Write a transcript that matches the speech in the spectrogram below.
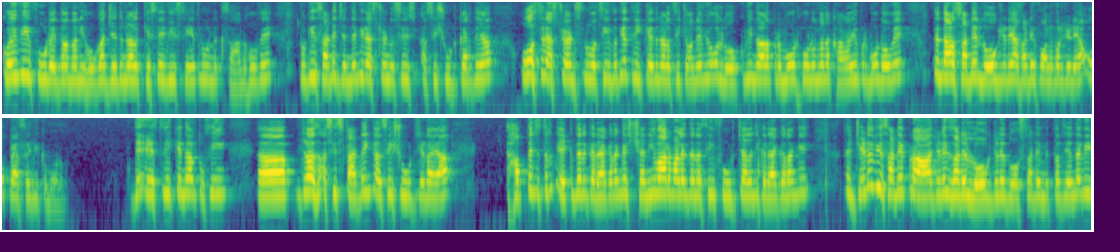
ਕੋਈ ਵੀ ਫੂਡ ਇਦਾਂ ਦਾ ਨਹੀਂ ਹੋਊਗਾ, ਜਿਹਦੇ ਨਾਲ ਕਿਸੇ ਵੀ ਸਿਹਤ ਨੂੰ ਨੁਕਸਾਨ ਹੋਵੇ। ਕਿਉਂਕਿ ਸਾਡੇ ਜਿੰਨੇ ਵੀ ਰੈਸਟੋਰੈਂਟ ਅਸੀਂ ਅਸੀਂ ਸ਼ੂਟ ਕਰਦੇ ਆ ਉਸ ਰੈਸਟੋਰੈਂਟਸ ਨੂੰ ਅਸੀਂ ਵਧੀਆ ਤਰੀਕੇ ਦੇ ਨਾਲ ਅਸੀਂ ਚਾਹੁੰਦੇ ਆ ਵੀ ਉਹ ਲੋਕ ਵੀ ਨਾਲ ਪ੍ਰਮੋਟ ਹੋਣ, ਉਹਨਾਂ ਦਾ ਖਾਣਾ ਵੀ ਪ੍ਰਮੋਟ ਹੋਵੇ ਤੇ ਨਾਲ ਸਾਡੇ ਲੋਕ ਜਿਹੜੇ ਆ, ਸਾਡੇ ਫਾਲੋਅਰ ਜਿਹੜੇ ਆ, ਉਹ ਪੈਸੇ ਵੀ ਕਮਾਉਣ। ਤੇ ਇਸ ਤਰੀਕੇ ਨਾਲ ਤੁਸੀਂ ਜਿਹੜਾ ਅਸੀਂ ਸਟਾਰਟਿੰਗ ਅਸੀਂ ਸ਼ੂਟ ਜਿਹੜਾ ਆ, ਹਫ਼ਤੇ 'ਚ ਸਿਰਫ ਇੱਕ ਦਿਨ ਕਰਿਆ ਕਰਾਂਗੇ, ਸ਼ਨੀਵਾਰ ਵਾਲੇ ਦਿਨ ਅਸੀਂ ਫੂਡ ਚੈਲੰਜ ਕਰਿਆ ਕਰਾਂਗੇ। ਤੇ ਜਿਹੜੇ ਵੀ ਸਾਡੇ ਭਰਾ, ਜਿਹੜੇ ਵੀ ਸਾਡੇ ਲੋਕ, ਜਿਹੜੇ ਦੋਸਤ, ਸਾਡੇ ਮਿੱਤਰ ਜਿਹਦੇ ਵੀ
